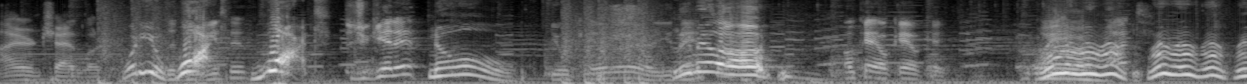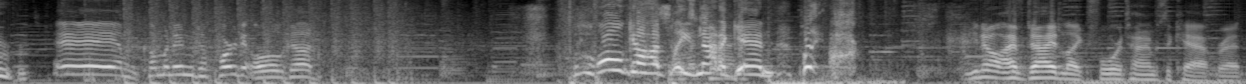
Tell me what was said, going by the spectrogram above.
Iron Chandler. What do you Did you what? get? What? Did you get it? No. You okay over there? Are you Leave me alone. Okay, okay, okay. Hey, I'm coming in to party. Oh god. Oh god, please not again. Please. You know, I've died like four times to calf, right?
